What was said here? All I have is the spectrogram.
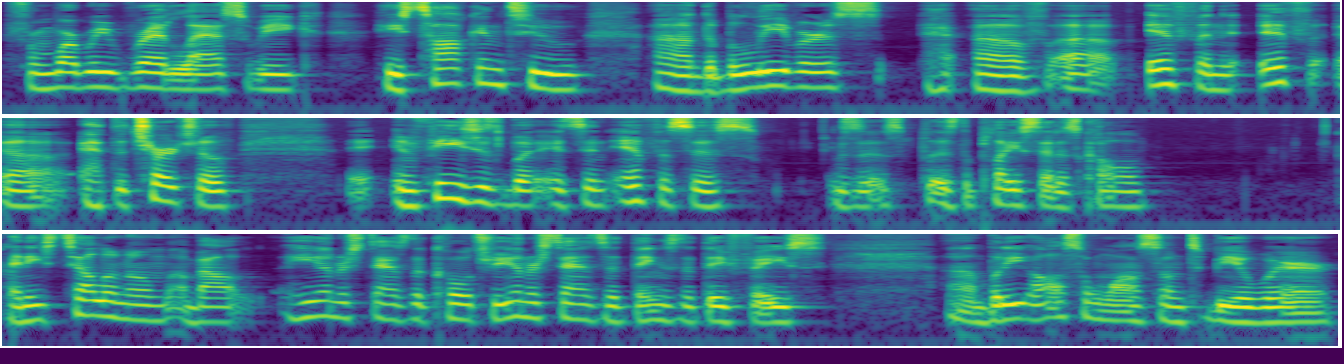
from where we read last week. He's talking to uh, the believers of uh, if and if uh, at the church of Ephesians, but it's in Ephesus is, is the place that is called. And he's telling them about he understands the culture, he understands the things that they face, um, but he also wants them to be aware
